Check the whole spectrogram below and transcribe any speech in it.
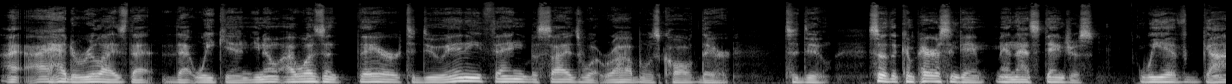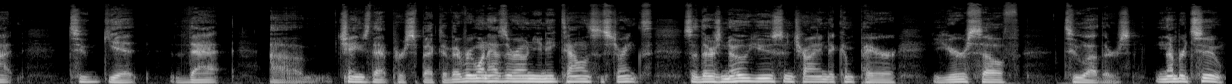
I, I had to realize that that weekend. You know, I wasn't there to do anything besides what Rob was called there to do. So the comparison game, man, that's dangerous. We have got to get that um, change that perspective. Everyone has their own unique talents and strengths. So there's no use in trying to compare yourself to others. Number two,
